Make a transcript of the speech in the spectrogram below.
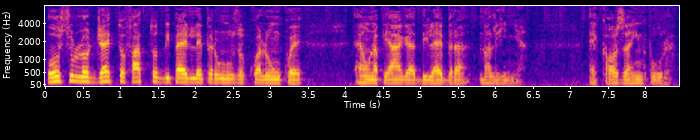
o sull'oggetto fatto di pelle per un uso qualunque, è una piaga di lebbra maligna, è cosa impura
